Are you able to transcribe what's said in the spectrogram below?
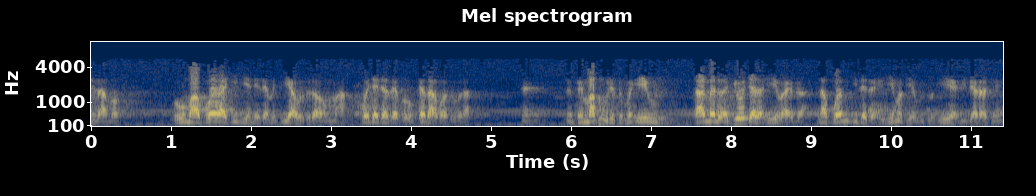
နေတာပေါ့ဘုမှာပွဲကကြည့်ကျင်နေတယ်မကြည့်ရဘူးဆိုတော့ဟိုမှာပွဲကြတဲ့ပုဂ္ဂိုလ်ခက်တာပေါ့သူကအဲပင်မမှုတွေသူမအေးဘူးဒါမဲ့လို့အကျိုးကြတော့အေးပါရဲ့သူကနောက်ပွဲမကြည့်တဲ့အေးမပြေဘူးသူအေးရဲ့ဒီကြတော့ချင်း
